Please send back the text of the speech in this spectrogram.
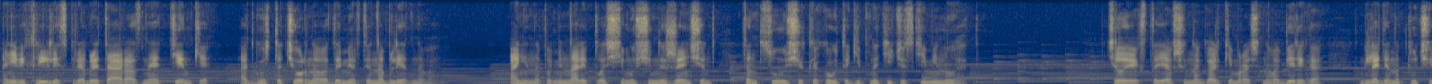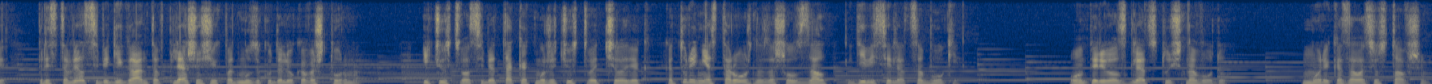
они вихрились, приобретая разные оттенки, от густо-черного до мертвенно-бледного. Они напоминали плащи мужчин и женщин, танцующих какой-то гипнотический минуэт. Человек, стоявший на гальке мрачного берега, глядя на тучи, представлял себе гигантов, пляшущих под музыку далекого шторма, и чувствовал себя так, как может чувствовать человек, который неосторожно зашел в зал, где веселятся боги. Он перевел взгляд с туч на воду. Море казалось уставшим.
